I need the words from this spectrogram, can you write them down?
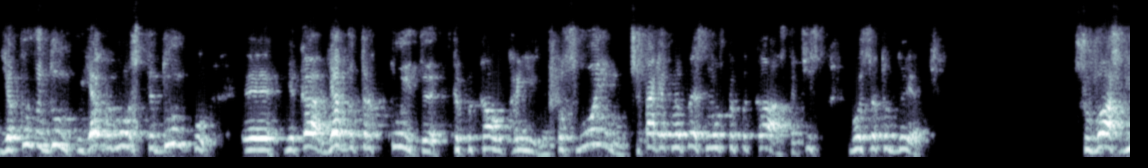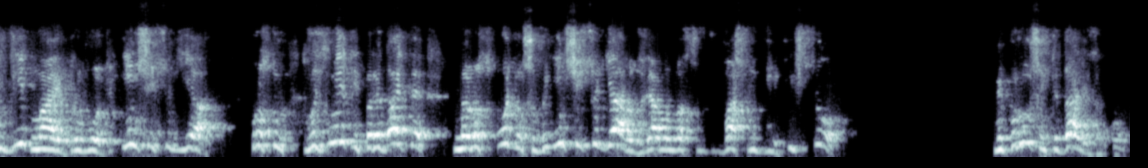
Яку ви думку? Як ви можете думку, е, яка, як ви трактуєте КПК України? По-своєму? Чи так, як написано в КПК, статті 81? Що ваш відвід має проводити інший суддя. Просто візьміть і передайте на розподіл, щоб інший суддя розглянув вас, ваш відвід. І все. Не порушуйте далі закон.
